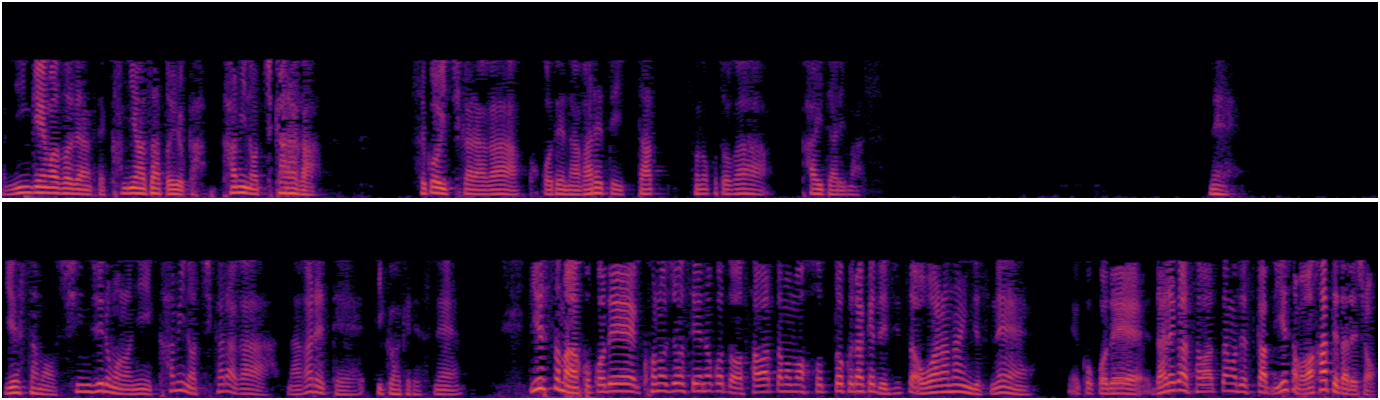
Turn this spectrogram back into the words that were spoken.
人間技ではなくて神業というか、神の力が、すごい力がここで流れていった、そのことが書いてあります。ねえイエス様を信じる者に神の力が流れていくわけですね。イエス様はここでこの女性のことを触ったままほっとくだけで実は終わらないんですね。ここで、誰が触ったのですかってイエス様分かってたでしょ。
